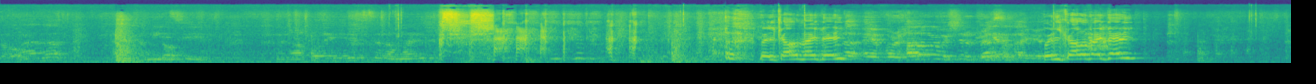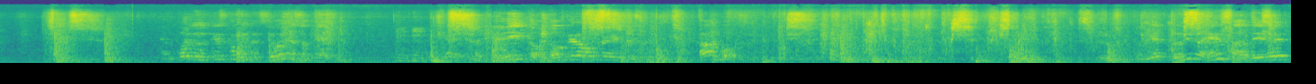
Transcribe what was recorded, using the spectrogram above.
Line up. amigo. Easy. Is the money. What do you call him Mac, Daddy? Hey, for Halloween we should have dressed him like What it. do you call Mac, Daddy? Antonio, ¿tienes combinaciones o qué? Tranquilito, don't get all crazy. Combos. Don't get, don't leave the hands out, David.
